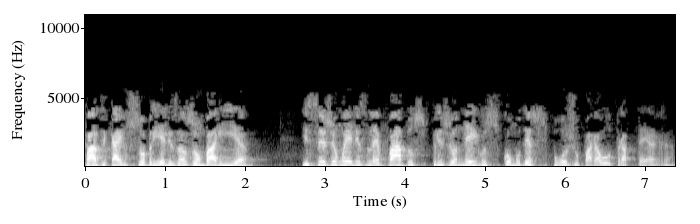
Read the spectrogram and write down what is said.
Faze cair sobre eles a zombaria e sejam eles levados prisioneiros como despojo para outra terra.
